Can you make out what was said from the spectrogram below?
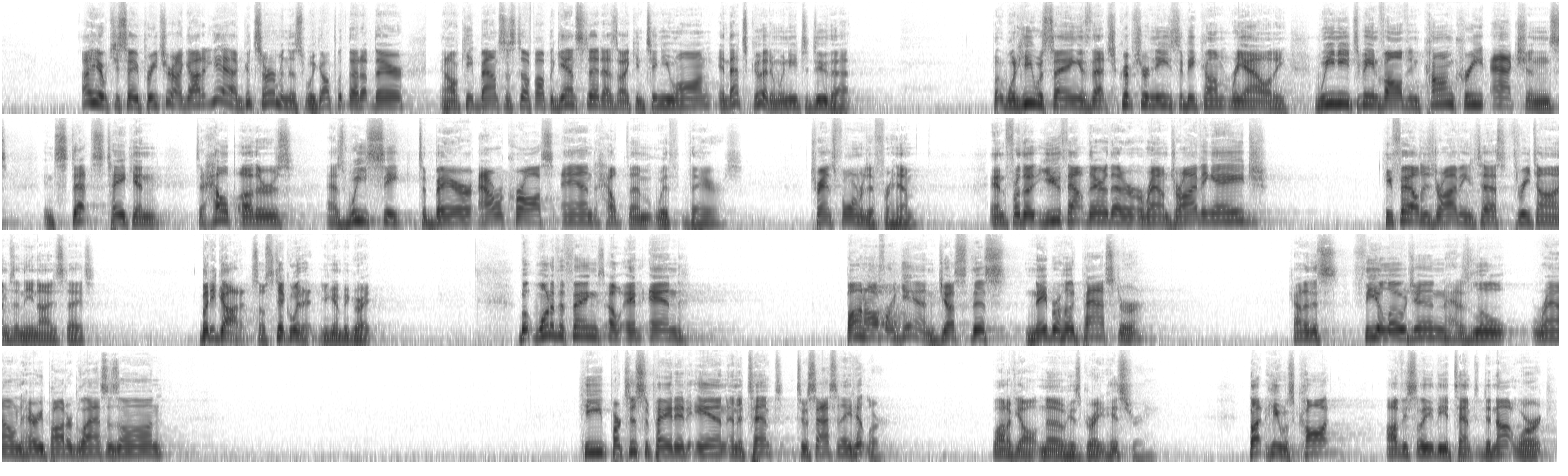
I hear what you say, preacher. I got it. Yeah, good sermon this week. I'll put that up there and I'll keep bouncing stuff up against it as I continue on. And that's good, and we need to do that. But what he was saying is that Scripture needs to become reality. We need to be involved in concrete actions and steps taken to help others as we seek to bear our cross and help them with theirs. Transformative for him. And for the youth out there that are around driving age, he failed his driving test three times in the United States. But he got it, so stick with it. You're going to be great. But one of the things, oh, and, and Bonhoeffer, again, just this neighborhood pastor, kind of this theologian, had his little round Harry Potter glasses on. He participated in an attempt to assassinate Hitler. A lot of y'all know his great history. But he was caught. Obviously, the attempt did not work.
